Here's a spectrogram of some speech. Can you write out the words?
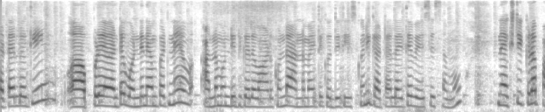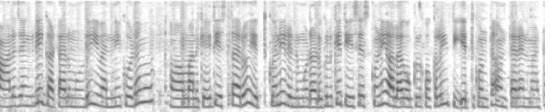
ఘటాల్లోకి అప్పుడే అంటే వండినంపటినే అన్నం వండిద్ది కదా వాడకుండా అన్నం అయితే కొద్ది తీసుకొని గట్టాలు అయితే వేసేసాము. నెక్స్ట్ ఇక్కడ పాలజంగిడి గట్టాలు మూడు ఇవన్నీ కూడా మనకైతే ఇస్తారు. ఎత్తుకొని రెండు మూడు అడుగులకే తీసేసుకొని అలా ఒకరికొకరు ఎత్తుకుంటూ ఉంటారనమాట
